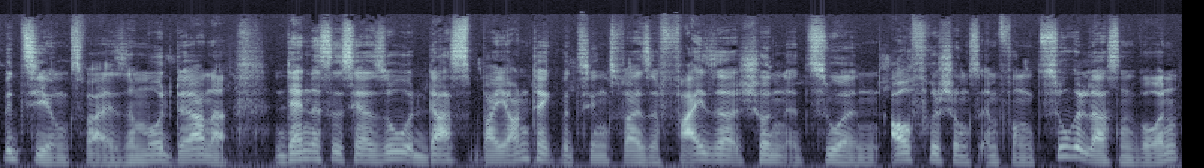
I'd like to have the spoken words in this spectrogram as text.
bzw. Moderna. Denn es ist ja so, dass BioNTech bzw. Pfizer schon zur Auffrischungsimpfung zugelassen wurden.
